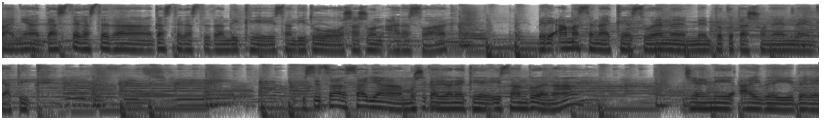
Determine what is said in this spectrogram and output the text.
baina gazte gaztetan, gazte gaztetan dik izan ditu osasun arazoak, bere amazenak zuen menpekotasunen gatik. Bizitza zaila musikari honek izan duena. Jeremy Ivey bere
